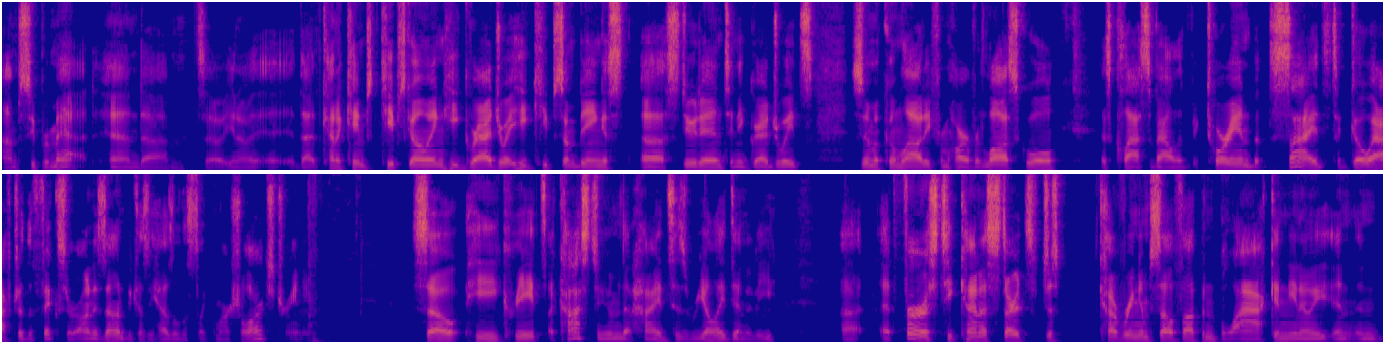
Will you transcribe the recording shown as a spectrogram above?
I'm super mad. And um, so, you know, it, that kind of keeps keeps going. He graduate. He keeps on being a student, and he graduates summa cum laude from Harvard Law School as class valid Victorian, but decides to go after the fixer on his own because he has all this like martial arts training. So he creates a costume that hides his real identity. Uh, at first, he kind of starts just covering himself up in black and you know and and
